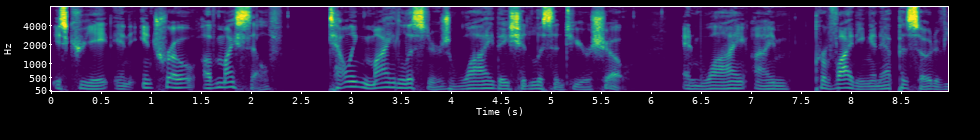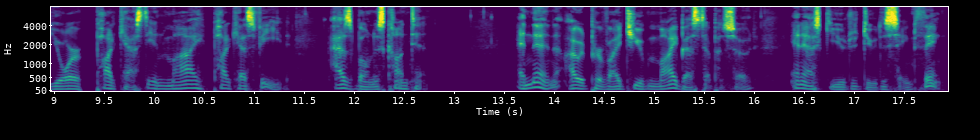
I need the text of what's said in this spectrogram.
is create an intro of myself telling my listeners why they should listen to your show and why I'm providing an episode of your podcast in my podcast feed as bonus content. And then I would provide to you my best episode and ask you to do the same thing.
